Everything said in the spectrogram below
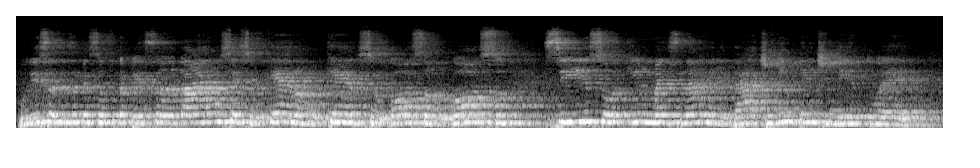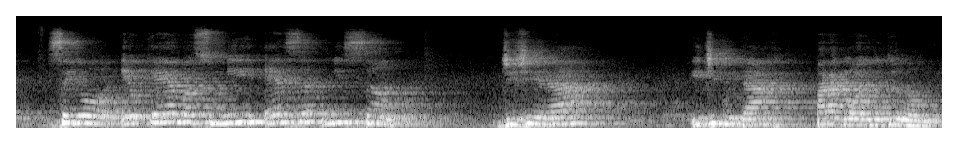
Por isso, às vezes a pessoa fica pensando, ah, eu não sei se eu quero ou não quero, se eu gosto ou não gosto, se isso ou aquilo, mas na realidade o entendimento é, Senhor, eu quero assumir essa missão de gerar e de cuidar para a glória do teu nome.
